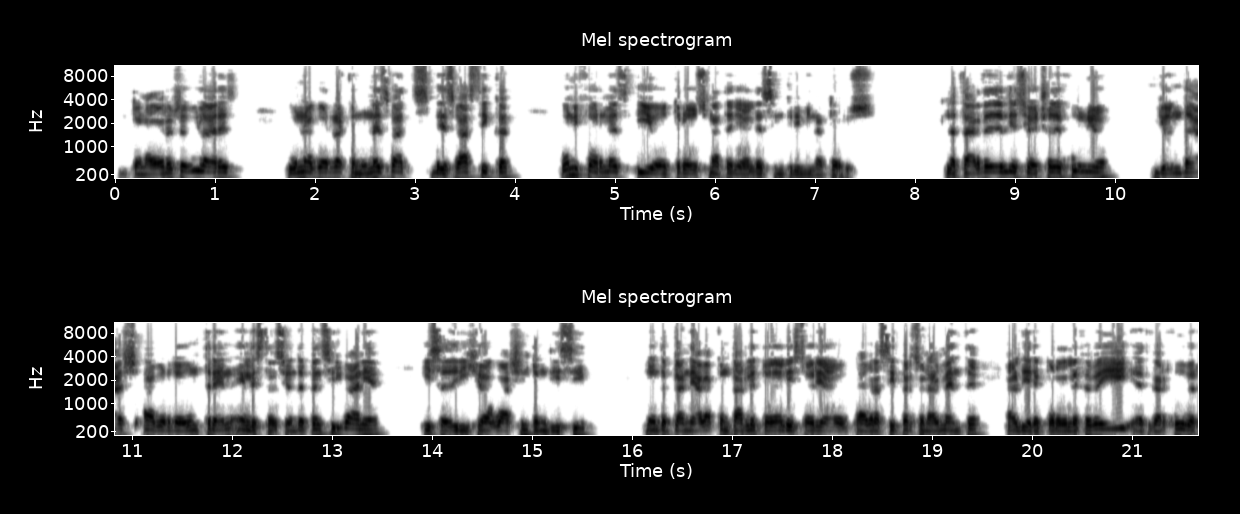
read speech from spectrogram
detonadores regulares, una gorra con una esvástica uniformes y otros materiales incriminatorios. La tarde del 18 de junio, John Dash abordó un tren en la estación de Pensilvania y se dirigió a Washington, D.C., donde planeaba contarle toda la historia, ahora sí personalmente, al director del FBI, Edgar Hoover.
